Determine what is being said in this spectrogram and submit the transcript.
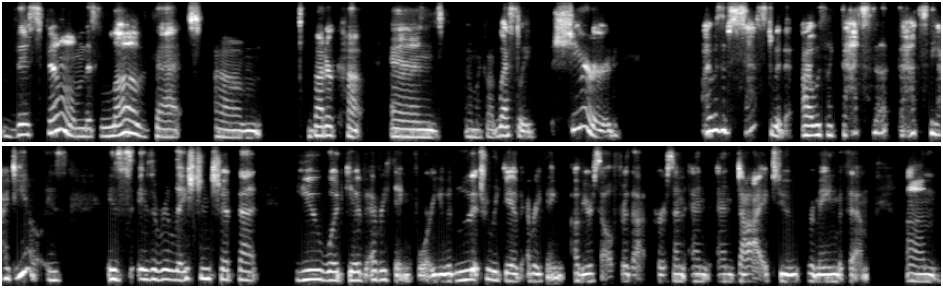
this film this love that um, buttercup and oh my god wesley shared i was obsessed with it. I was like that's the that's the ideal is is is a relationship that you would give everything for. You would literally give everything of yourself for that person and and die to remain with them. Um,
